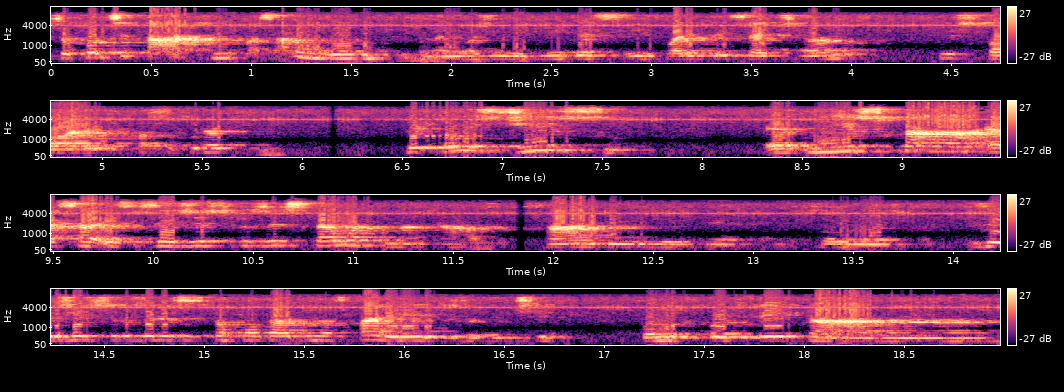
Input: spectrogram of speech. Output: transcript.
se eu for citar aqui, passaram muitos, né? Imagina, 36, 47 anos de história que passou por aqui. Depois disso, é, e isso tá, essa, esses registros estão aqui na casa, sabe, é, Solange? Os registros eles estão contados nas paredes. A gente, quando foi feita a,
